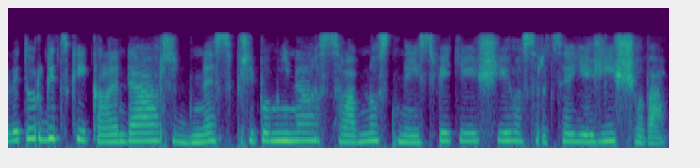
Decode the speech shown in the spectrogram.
Liturgický kalendář dnes připomíná slavnost nejsvětějšího srdce Ježíšova,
